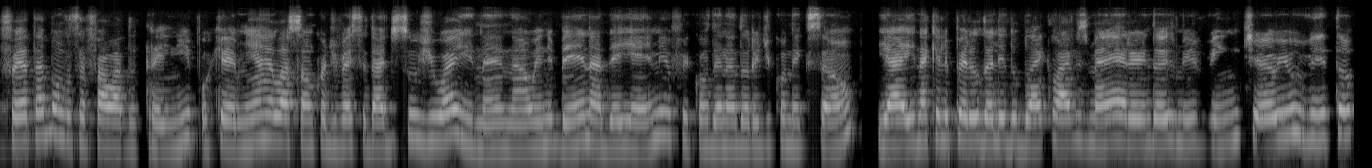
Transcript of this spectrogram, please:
Foi até bom você falar do trainee, porque minha relação com a diversidade surgiu aí, né? Na UNB, na DIM, eu fui coordenadora de conexão. E aí, naquele período ali do Black Lives Matter, em 2020, eu e o Vitor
